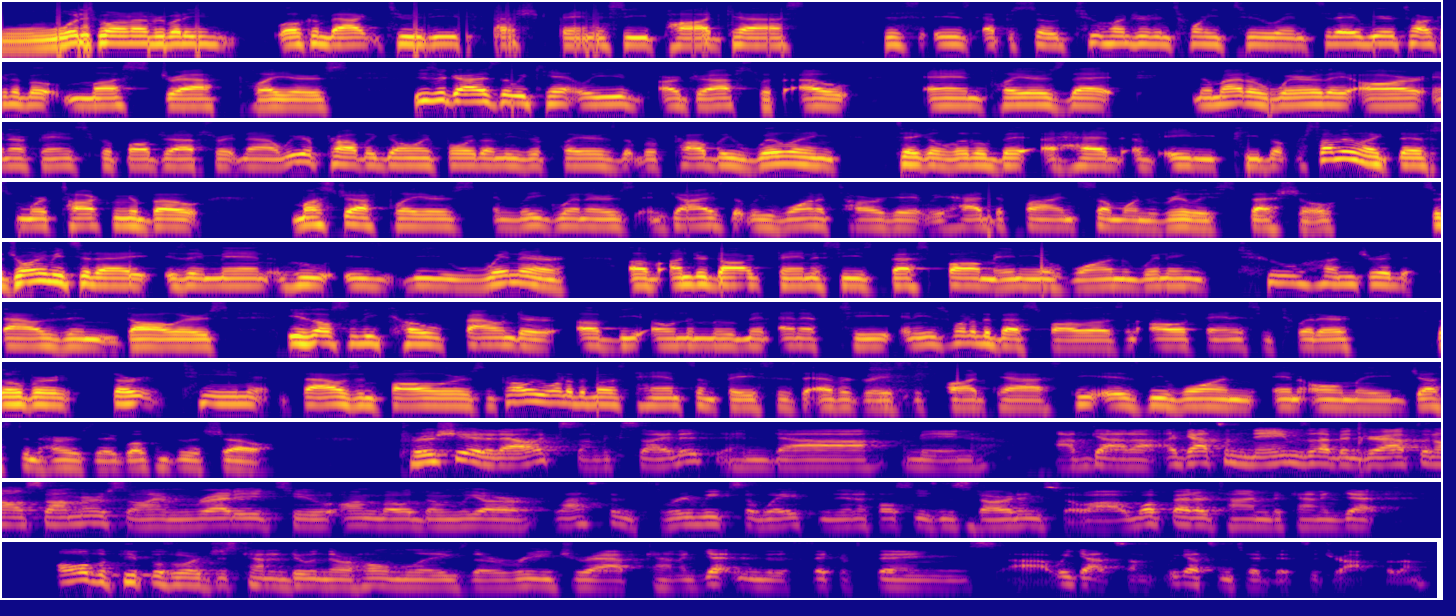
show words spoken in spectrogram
What is going on, everybody? Welcome back to the Fresh Fantasy Podcast. This is episode 222, and today we are talking about must draft players. These are guys that we can't leave our drafts without, and players that no matter where they are in our fantasy football drafts right now, we are probably going for them. These are players that we're probably willing to take a little bit ahead of ADP. But for something like this, when we're talking about must draft players and league winners and guys that we want to target, we had to find someone really special. So joining me today is a man who is the winner of Underdog Fantasy's Best Ball Mania 1, winning $200,000. He is also the co founder of the Own the Movement NFT, and he's one of the best follows in all of fantasy Twitter. With over 13,000 followers and probably one of the most handsome faces to ever grace this podcast. He is the one and only Justin Herzig. Welcome to the show. Appreciate it, Alex. I'm excited. And uh, I mean, I've got uh, I got some names that I've been drafting all summer, so I'm ready to unload them. We are less than three weeks away from the NFL season starting, so uh, what better time to kind of get all the people who are just kind of doing their home leagues, their redraft, kind of getting into the thick of things. Uh, we got some we got some tidbits to drop for them.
